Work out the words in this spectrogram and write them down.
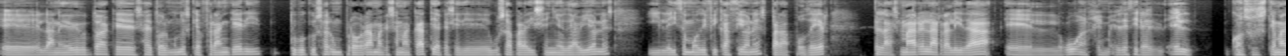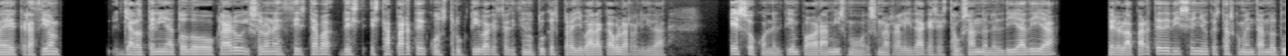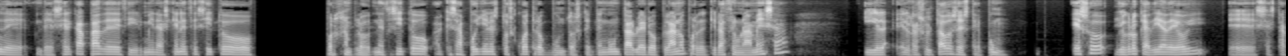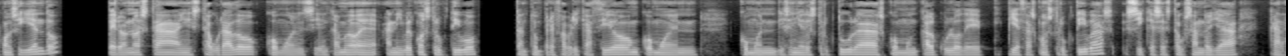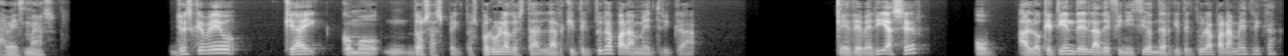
eh, la anécdota que sabe todo el mundo es que Frank Gehry tuvo que usar un programa que se llama Katia, que se usa para diseño de aviones, y le hizo modificaciones para poder plasmar en la realidad el Guggenheim. Es decir, él con su sistema de creación ya lo tenía todo claro y solo necesitaba esta parte constructiva que estás diciendo tú, que es para llevar a cabo la realidad. Eso con el tiempo ahora mismo es una realidad que se está usando en el día a día, pero la parte de diseño que estás comentando tú de, de ser capaz de decir, mira, es que necesito por ejemplo, necesito que se apoyen estos cuatro puntos, que tenga un tablero plano porque quiero hacer una mesa y el, el resultado es este, ¡pum! Eso yo creo que a día de hoy eh, se está consiguiendo, pero no está instaurado como en, en cambio eh, a nivel constructivo, tanto en prefabricación como en, como en diseño de estructuras, como en cálculo de piezas constructivas, sí que se está usando ya cada vez más. Yo es que veo que hay como dos aspectos. Por un lado está la arquitectura paramétrica que debería ser, o a lo que tiende la definición de arquitectura paramétrica,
